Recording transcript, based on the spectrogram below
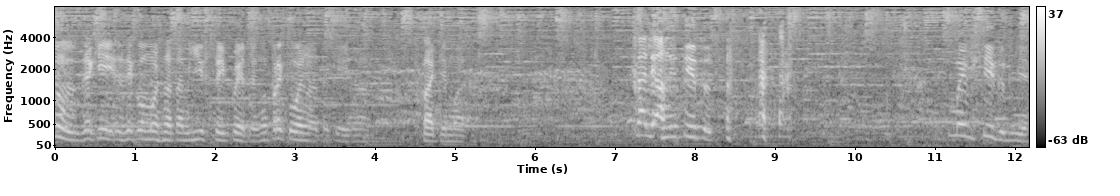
Ну, з, який, з якого можна там їсти і пити. Ну прикольно такий, да. Хаті мати. Колян, ти тут. Ми всі тут є.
